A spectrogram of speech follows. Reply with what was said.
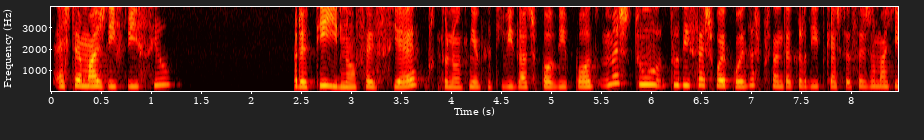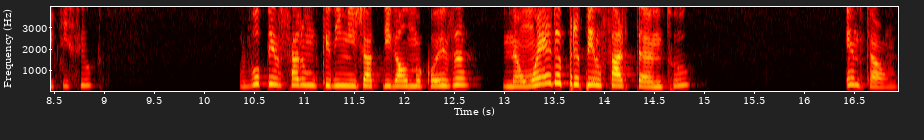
Esta é mais difícil. Para ti, não sei se é, porque tu não tinhas atividades para ouvir pod, mas tu, tu disseste boas coisas, portanto acredito que esta seja mais difícil. Vou pensar um bocadinho e já te digo alguma coisa. Não era para pensar tanto. Então,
